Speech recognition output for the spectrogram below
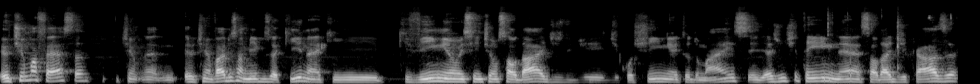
eu tinha uma festa, tinha, né, eu tinha vários amigos aqui, né, que, que vinham e sentiam saudade de, de coxinha e tudo mais. E a gente tem, né, saudade de casa.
